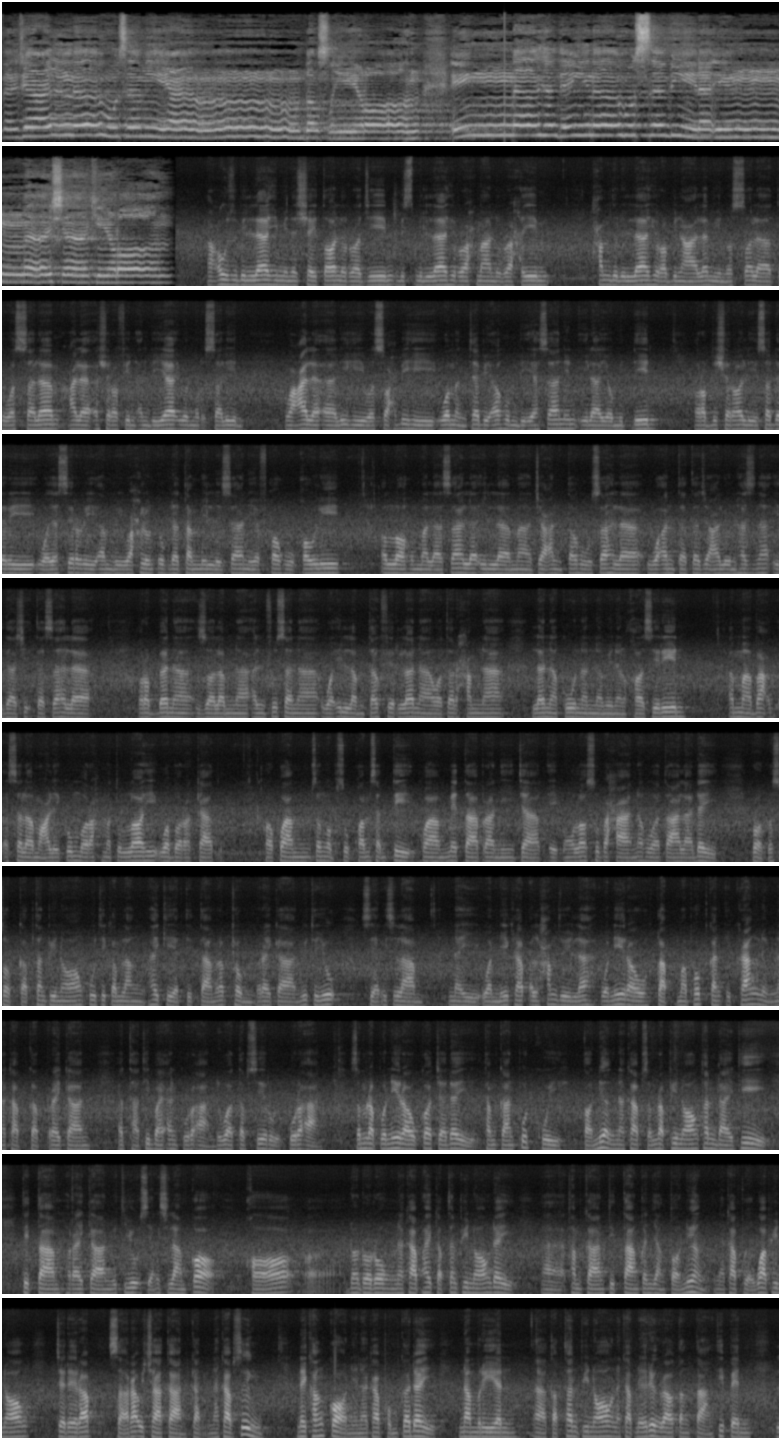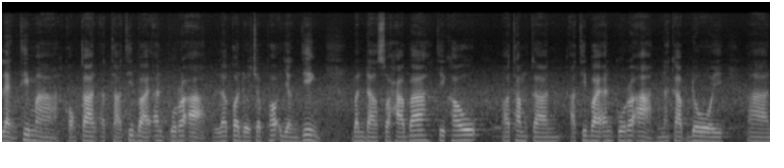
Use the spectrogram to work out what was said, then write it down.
فجعلناه سميعا بصيرا. إنا هديناه السبيل إما شاكرا. أعوذ بالله من الشيطان الرجيم. بسم الله الرحمن الرحيم. الحمد لله رب العالمين والصلاة والسلام على أشرف الأنبياء والمرسلين وعلى آله وصحبه ومن تبعهم بإحسان إلى يوم الدين. Rabbi syarali sadri wa yassirri amri wa hlun uqdatan min lisani yafqahu qawli. Allahumma la sahla illa ma ja'antahu sahla wa anta taj'alun hazna idha syi'ta sahla. Rabbana zalamna anfusana wa illam taghfir lana wa tarhamna lanakunanna minal khasirin. Amma ba'd assalamualaikum warahmatullahi wabarakatuh. ขอความสงบสุขความสันติ ความเมตตาปราณีจากเอกองค์ลอสุบฮานะหัวตาลาได้ โปรดประสบกับท่านพี่น้องผู้ที่กำลังให้เกียรติติดตามรับชมรายการวิทยุเสียงอิสลาม ในวันนี้ครับอัลฮัมดุลิลละวันนี้เรากลับมาพบกันอีกครั้งหนึ่งนะครับกับรายการอธิบายอันกุรอาน หรือว่าตัฟซีรุลกุรอานสำหรับวันนี้เราก็จะได้ทำการพูดคุยต่อเนื่องนะครับสำหรับพี่น้องท่านใดที่ติดตามรายการวิทยุเสียงอิสลามก็ขอดนรงนะครับให้กับท่านพี่น้องได้ ทำการติดตามกันอย่างต่อเนื่องนะครับเผื่อว่าพี่น้องจะได้รับสาระวิชาการกันนะครับ ซึ่งในครั้งก่อนเนี่ยนะครับผมก็ได้นำเรียนกับท่านพี่น้องนะครับในเรื่องราวต่างๆ ที่เป็นแหล่งที่มาของการอธิบายอันกุรอานแล้วก็โดยเฉพาะอย่างยิ่งบรรดาสหาบะที่เขาทำการอธิบายอันกุรอานนะครับโดย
